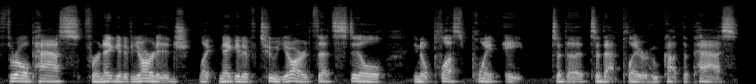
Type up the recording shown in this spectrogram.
throw a pass for negative yardage, like negative two yards, that's still you know plus 0.8 to the to that player who caught the pass,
